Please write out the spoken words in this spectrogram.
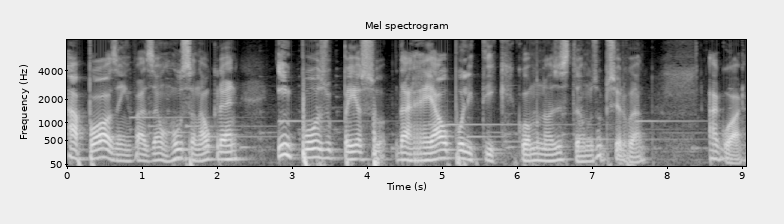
após a invasão russa na Ucrânia, impôs o preço da realpolitik, como nós estamos observando agora.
